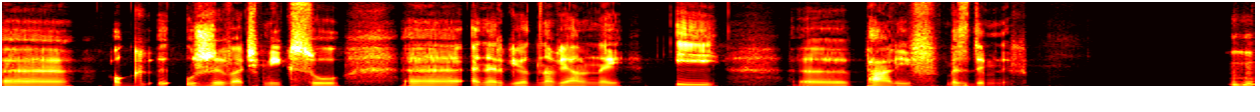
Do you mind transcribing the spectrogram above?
e, używać miksu e, energii odnawialnej i e, paliw bezdymnych. Mhm.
